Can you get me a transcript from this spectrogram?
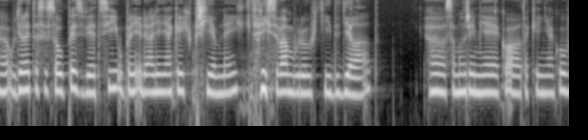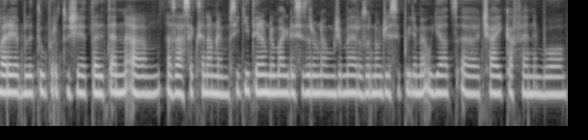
Eh, udělejte si soupis věcí, úplně ideálně nějakých příjemných, které se vám budou chtít dělat. Eh, samozřejmě jako taky nějakou variabilitu, protože tady ten zásek se nám nemusí dít jenom doma, kde si zrovna můžeme rozhodnout, že si půjdeme udělat čaj, kafe nebo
